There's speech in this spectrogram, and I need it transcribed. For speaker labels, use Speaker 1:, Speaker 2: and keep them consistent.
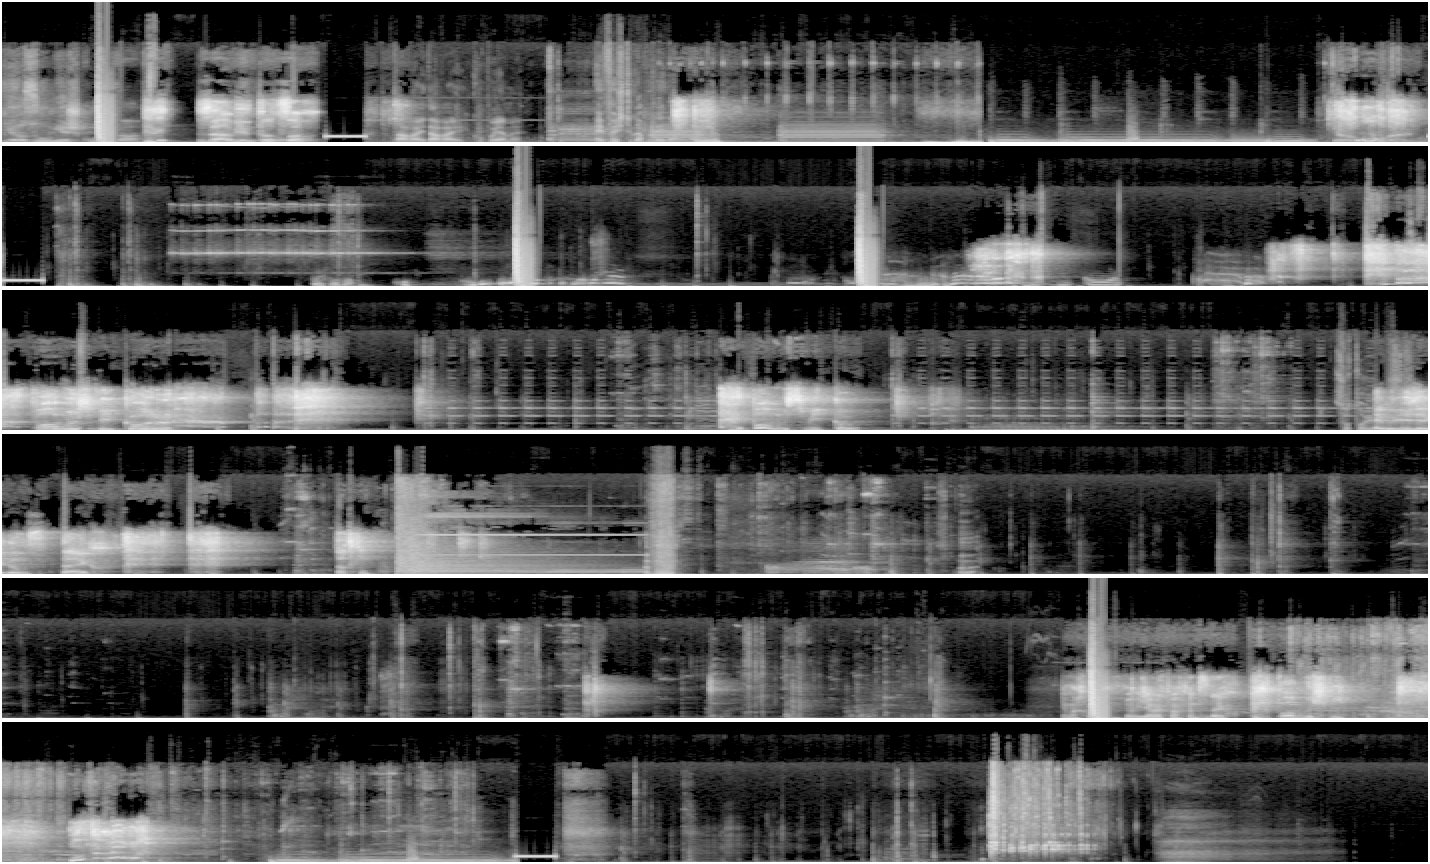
Speaker 1: Nie rozumiesz, kurwa.
Speaker 2: Zabił to, co?
Speaker 3: Dawaj, dawaj, kupujemy. Ej, weź tu upgrade'a.
Speaker 1: Weź to zabij.
Speaker 2: Pomóż mi, kur... Pomóż mi, kur...
Speaker 3: Co to
Speaker 2: Jakby
Speaker 3: jest?
Speaker 2: widział, jak on zdechł. Dotknij. Widziałem jak Machman zdechł. Pomóż mi. The hell?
